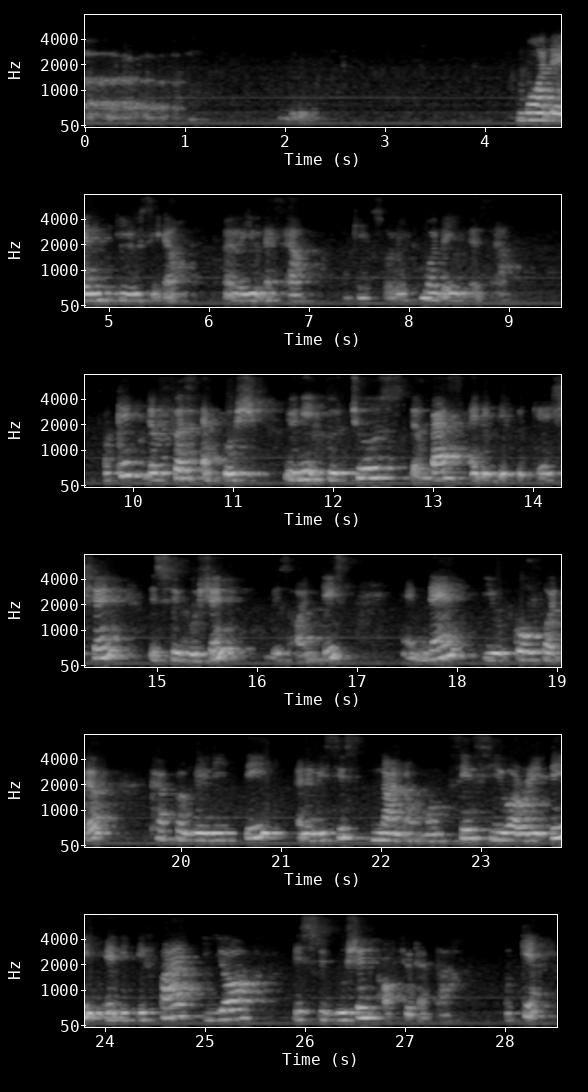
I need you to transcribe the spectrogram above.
uh, more than UCL, uh, USL. Okay, sorry, more than USL. Okay, the first approach, you need to choose the best identification distribution based on this, and then you go for the capability analysis non-normal since you already identify your distribution of your data. Okay.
